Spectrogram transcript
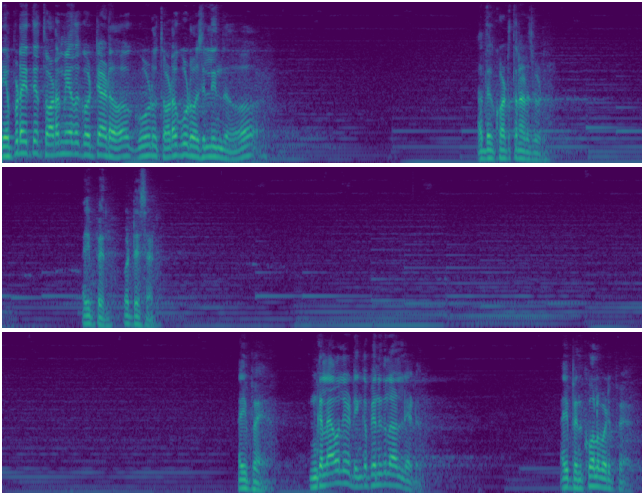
ఎప్పుడైతే తొడ మీద కొట్టాడో గూడు తొడగూడు వసిలిందో అది కొడుతున్నాడు చూడు. అయిపోయింది. కొట్టేశాడు అయిపోయా ఇంకా లేవలేడు ఇంకా పెనుగులాడలేడు. అయిపోయింది కూలబడిపోయాడు.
